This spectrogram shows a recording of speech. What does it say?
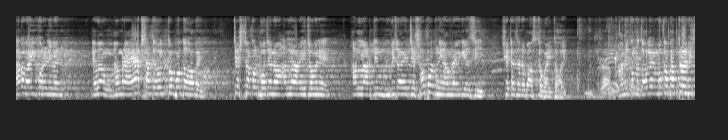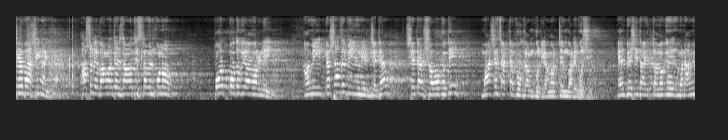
ভাগাভাগি করে নেবেন। এবং আমরা একসাথে ঐক্যবদ্ধভাবে চেষ্টা করব যেন আল্লাহর এই জমিনে আল্লাহর দিন বিজয়ের যে শপথ নিয়ে আমরা এগিয়েছি, সেটা যেন বাস্তবায়িত হয়। আমি কোনো দলের মুখপাত্র হিসেবে আসি নাই। আসলে বাংলাদেশ জামাত ইসলামের কোনো পদ পদবি আমার নেই। আমি পেশাজীবী ইউনিট যেটা, সেটার সভাপতি মাসে চারটা প্রোগ্রাম করি, আমার চেম্বারে বসে। এর বেশি দায়িত্ব আমাকে মানে আমি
